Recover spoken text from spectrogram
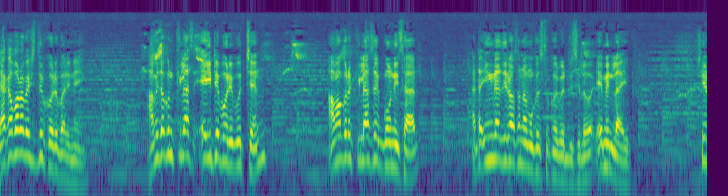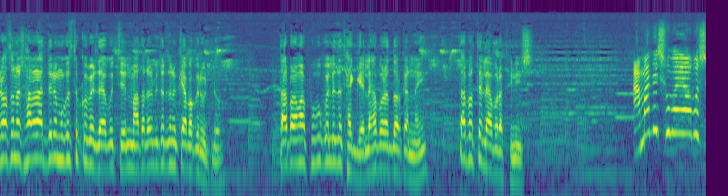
লেখাপড়া বেশি দূর করে পারি নাই। আমি যখন ক্লাস এইটে পড়ি বুঝছেন? আমার আমাকে ক্লাসে গণি স্যার একটা ইংরাজি রচনা মুখস্থ করবে দিছিল এম ইন লাইফ। সেই রচনা সারা রাত ধরে মুখস্থ করবে যায় বুঝছেন? মাথাটার ভিতর যেন ক্যাবা করে উঠল। তারপর আমার ফুপু করলে যে থাকবে লেখাপড়ার দরকার নাই। তারপর তো লেখাপড়া ফিনিশ আমাদের সময়ে অবশ্য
